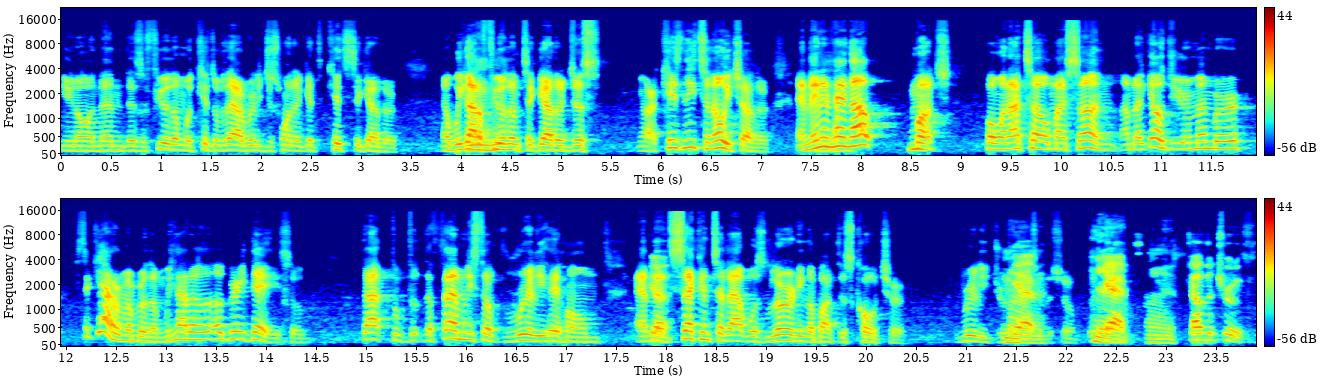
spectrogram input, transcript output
you know, and then there's a few of them with kids over there. I really just want to get the kids together, and we got a few of Mhm. them together. Just you know, our kids need to know each other, and they didn't Mhm. hang out much. But when I tell my son, I'm like, "Yo, do you remember?" He's like, "Yeah, I remember them. We had a, a great day." So that the, the family stuff really hit home. And Yeah. then second to that was learning about this culture. Really drew me Yeah. to the show. Yeah. Nice. Tell the truth.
